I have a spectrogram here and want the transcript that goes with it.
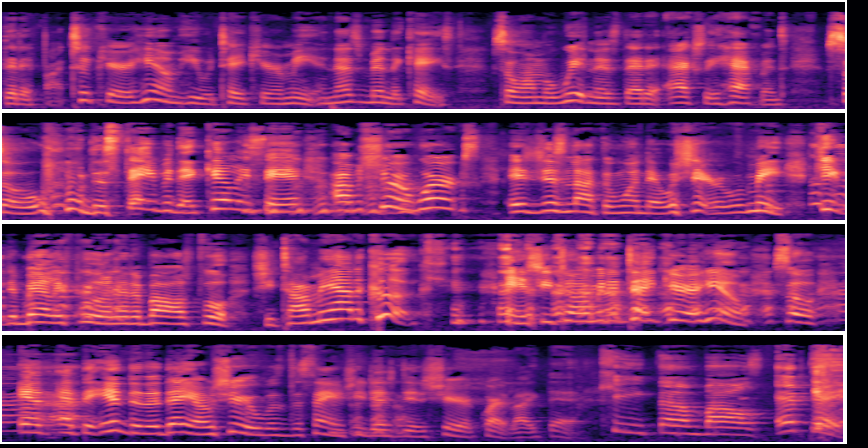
that if I took care of him, he would take care of me. And that's been the case. So I'm a witness that it actually happens. So the statement that Kelly said, I'm sure works. It's just not the one that was shared with me. Keep the belly full and the balls full. She taught me how to cook. And she told me to take care of him. So at, at the end of the day, I'm sure it was the same. She just didn't share it quite like that. Keep them balls empty.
